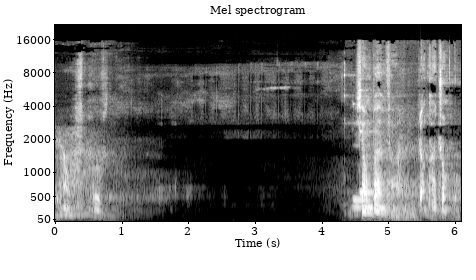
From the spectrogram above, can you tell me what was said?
看我收拾他，想办法让他撞到。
